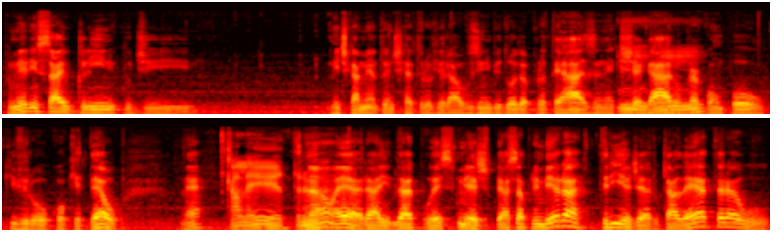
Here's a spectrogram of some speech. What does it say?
o primeiro ensaio clínico de medicamento antirretroviral, os inibidores da protease, né, que uhum. chegaram para compor o que virou o coquetel, né? Caletra. Não, é, era, esse, essa primeira tríade era o Caletra, o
